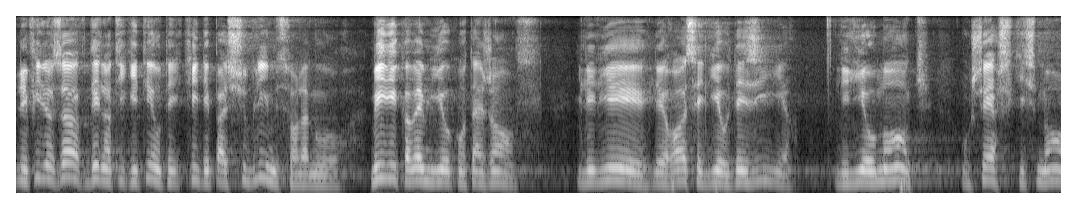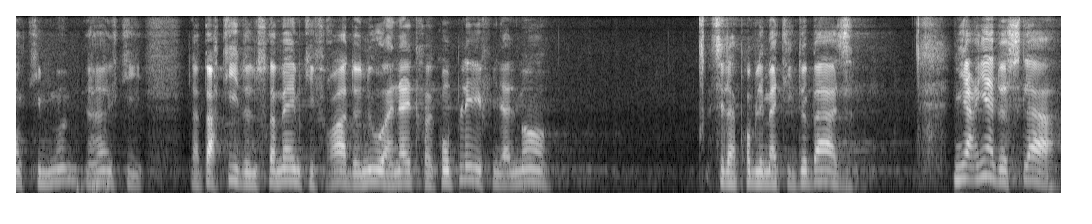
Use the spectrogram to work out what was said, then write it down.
Les philosophes, dès l'Antiquité, ont écrit des pages sublimes sur l'amour, mais il est quand même lié aux contingences. Il est lié, l'éros est lié au désir, il est lié au manque. On cherche ce qui se manque, hein, qui, la partie de soi-même qui fera de nous un être complet finalement. C'est la problématique de base. Il n'y a rien de cela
